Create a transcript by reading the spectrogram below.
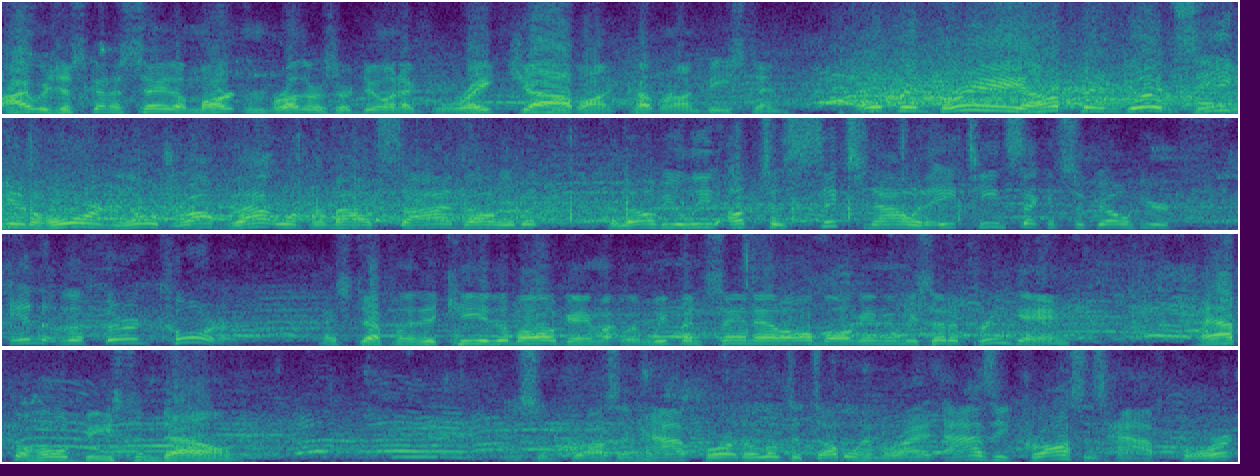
I was just going to say the Martin brothers are doing a great job on covering on Beeston. Open three, up and good. Deegan Horn, he'll drop that one from outside. That'll give it the Bellevue lead up to six now with 18 seconds to go here in the third quarter. That's definitely the key to the ball game. When we've been saying that all ball game, and we said it pregame, have to hold Beeston down. Beeston crossing half court. They'll look to double him right as he crosses half court.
